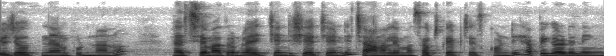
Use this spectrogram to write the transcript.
యూజ్ అవుతుంది అనుకుంటున్నాను. నచ్చితే మాత్రం లైక్ చేయండి షేర్ చేయండి. ఛానల్ ఏమో సబ్స్క్రైబ్ చేసుకోండి. హ్యాపీ గార్డెనింగ్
